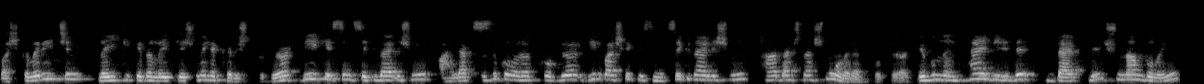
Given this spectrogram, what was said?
Başkaları için laiklik ya da laikleşmeyle karıştırılıyor. Bir kesim sekülerleşmeyi ahlaksızlık olarak kodluyor. Bir başka kesim sekülerleşmeyi çağdaşlaşma olarak kodluyor. Ve bunların her biri de dertli. Şundan dolayı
